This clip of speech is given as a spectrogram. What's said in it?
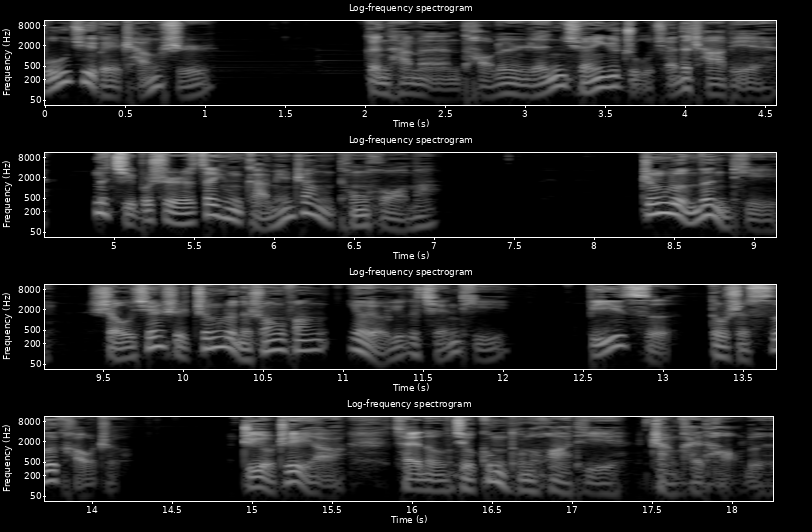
不具备常识。跟他们讨论人权与主权的差别，那岂不是在用擀面杖同伙吗？争论问题，首先是争论的双方要有一个前提，彼此都是思考者，只有这样，才能就共同的话题展开讨论。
